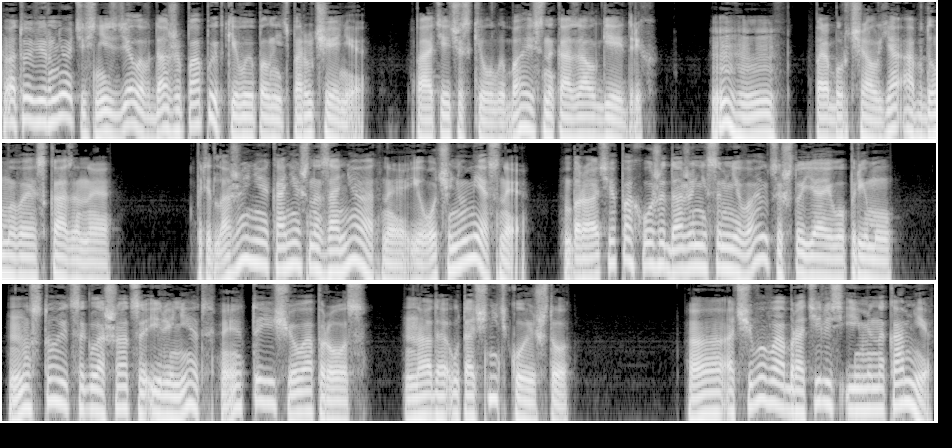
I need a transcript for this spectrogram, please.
а то вернетесь, не сделав даже попытки выполнить поручение. Поотечески улыбаясь, наказал Гейдрих. «Угу», — пробурчал я, обдумывая сказанное. «Предложение, конечно, занятное и очень уместное». Братья, похоже, даже не сомневаются, что я его приму. Но стоит соглашаться или нет, это еще вопрос. Надо уточнить кое-что. А от чего вы обратились именно ко мне?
